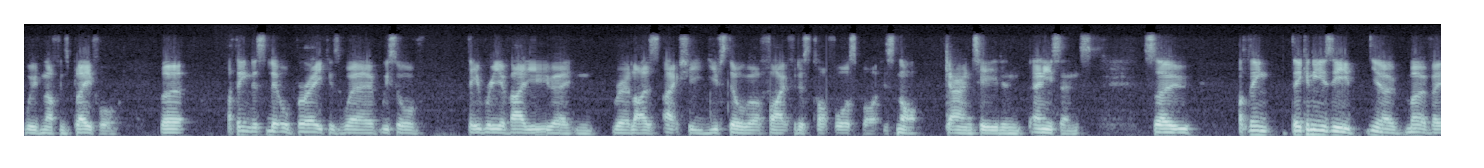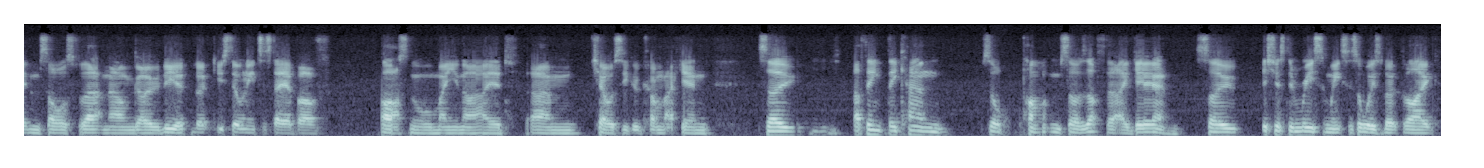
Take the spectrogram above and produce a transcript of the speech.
We've nothing to play for. But I think this little break is where we sort of they reevaluate and realise actually you've still got to fight for this top four spot. It's not guaranteed in any sense. So I think they can easily, you know, motivate themselves for that now and go, look, you still need to stay above Arsenal, Man United, um, Chelsea could come back in. So I think they can sort of pump themselves up for that again. So it's just in recent weeks, it's always looked like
